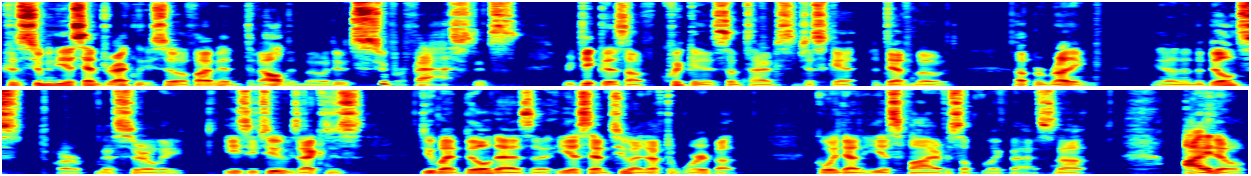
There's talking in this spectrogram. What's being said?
consuming the ESM directly. So if I'm in development mode, it's super fast. It's ridiculous how quick it is sometimes to just get a dev mode up and running. You know, then the builds are necessarily easy too because I can just do my build as a ESM2. I don't have to worry about going down to ES5 or something like that. It's not. I don't.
